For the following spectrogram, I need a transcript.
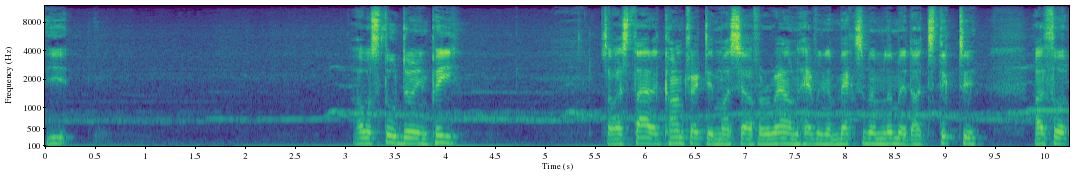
Yeah. I was still doing P. So I started contracting myself around having a maximum limit I'd stick to. I thought,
